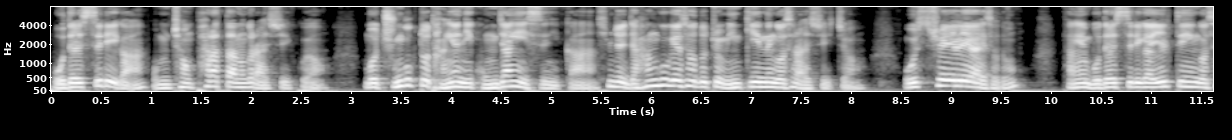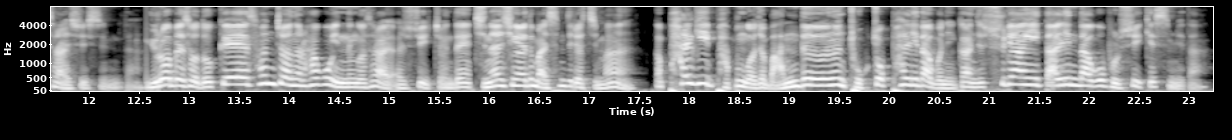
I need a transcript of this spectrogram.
모델 3가 엄청 팔았다는 걸 알 수 있고요. 뭐 중국도 당연히 공장이 있으니까 심지어 이제 한국에서도 좀 인기 있는 것을 알 수 있죠. 오스트레일리아에서도 당연히 모델 3가 1등인 것을 알 수 있습니다. 유럽에서도 꽤 선전을 하고 있는 것을 알 수 있죠. 근데 지난 시간에도 말씀드렸지만 그러니까 팔기 바쁜 거죠. 만드는 족족 팔리다 보니까 이제 수량이 딸린다고 볼 수 있겠습니다.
